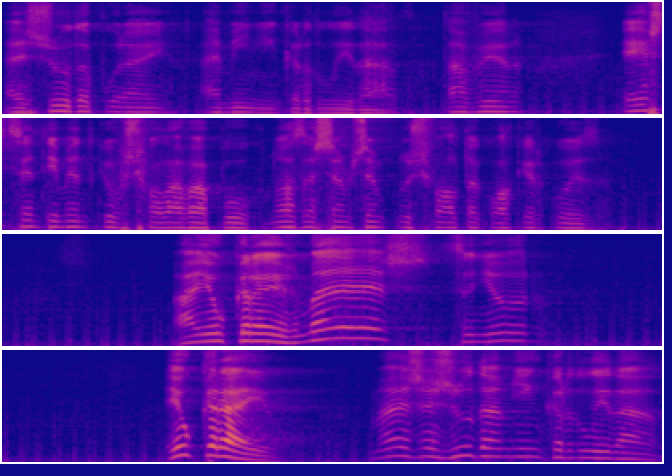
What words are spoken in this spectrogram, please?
Ajuda, porém, a minha incredulidade. Está a ver? É este sentimento que eu vos falava há pouco. Nós achamos sempre que nos falta qualquer coisa. Ah, eu creio, mas, Senhor, eu creio, mas ajuda a minha incredulidade.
